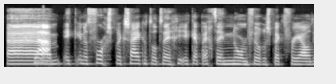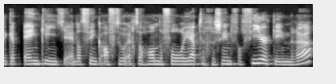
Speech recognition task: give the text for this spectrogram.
Ja. ik, in het voorgesprek zei ik het al tegen je. Ik heb echt enorm veel respect voor jou. Want ik heb één kindje en dat vind ik af en toe echt wel handenvol. Je hebt een gezin van vier kinderen.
